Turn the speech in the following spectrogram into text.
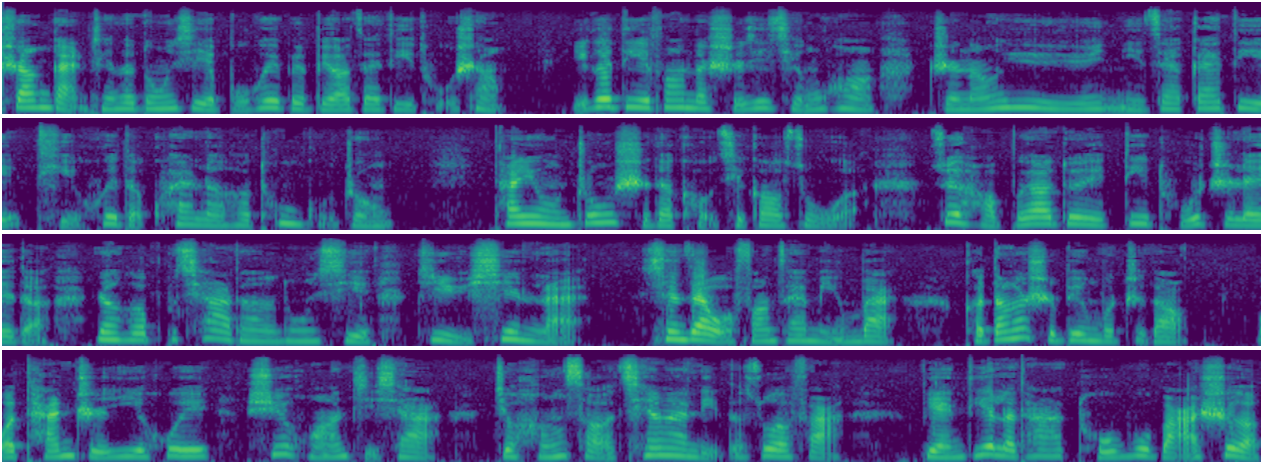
伤感情的东西不会被标在地图上。一个地方的实际情况只能寓于你在该地体会的快乐和痛苦中。他用忠实的口气告诉我，最好不要对地图之类的任何不恰当的东西寄予信赖。现在我方才明白，可当时并不知道。我弹指一挥，虚晃几下，就横扫千万里的做法，贬低了他徒步跋涉。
